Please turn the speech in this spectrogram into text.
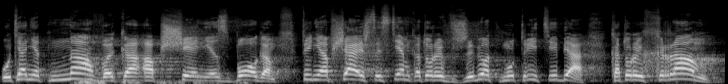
у тебя нет навыка общения с Богом, ты не общаешься с тем, который живет внутри тебя, который храм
